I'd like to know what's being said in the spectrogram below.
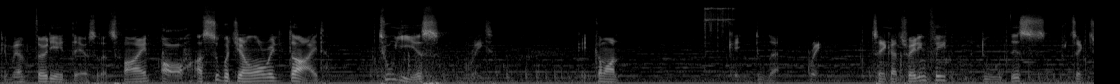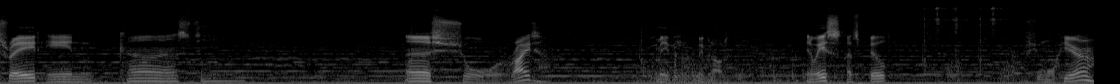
Okay, we have 38 there, so that's fine. Oh, our super general already died. Two years. Come on. Okay, do that. Great. Take our trading fleet. Do this. Protect trade in casting. Uh, sure, right? Maybe, maybe not. Anyways, let's build a few more here.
